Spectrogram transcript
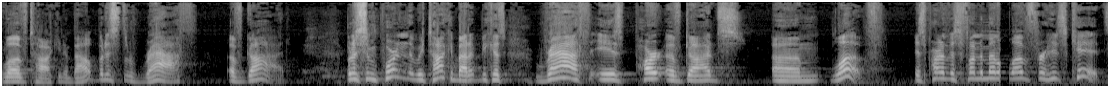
love talking about, but it's the wrath of God. But it's important that we talk about it because wrath is part of God's um, love, it's part of his fundamental love for his kids.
